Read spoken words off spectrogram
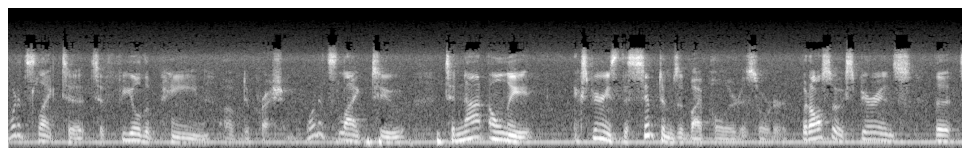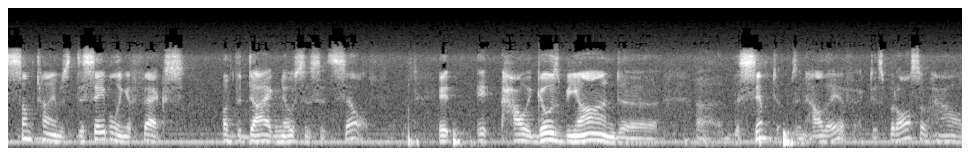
what it's like to, to feel the pain of depression, what it's like to to not only experience the symptoms of bipolar disorder, but also experience the sometimes disabling effects of the diagnosis itself. It, it how it goes beyond uh, uh, the symptoms and how they affect us, but also how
